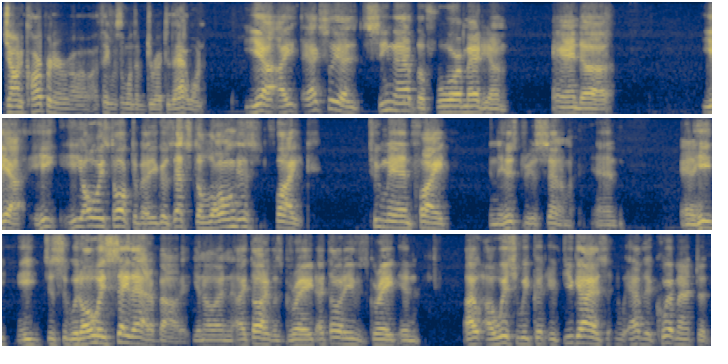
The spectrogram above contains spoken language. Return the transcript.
John Carpenter, uh, I think, was the one that directed that one. yeah. I actually had seen that before I met him, and uh, yeah, he he always talked about. It. He goes, "That's the longest fight, two man fight in the history of cinema," and and he he just would always say that about it, you know. And I thought it was great. I thought he was great, and I, I wish we could. If you guys have the equipment to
